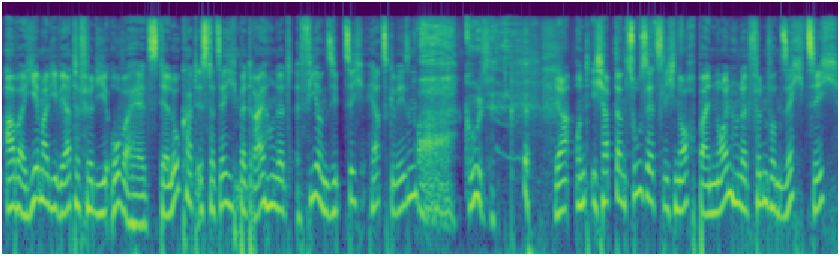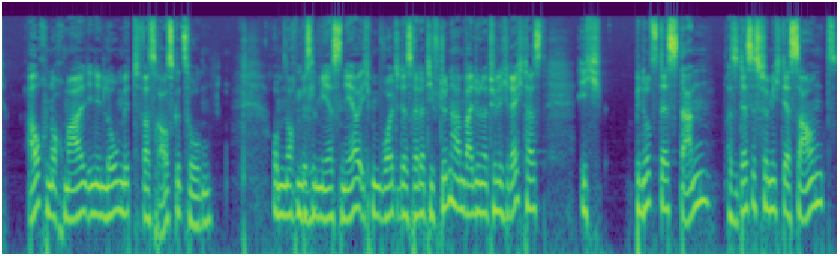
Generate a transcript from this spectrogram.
Aber hier mal die Werte für die Overheads. Der Low-Cut ist tatsächlich bei 374 Hertz gewesen. Oh, gut. Ja, und ich habe dann zusätzlich noch bei 965 auch nochmal in den Low mit was rausgezogen um noch ein bisschen mehr Snare. Ich wollte das relativ dünn haben, weil du natürlich recht hast. Ich benutze das dann, also das ist für mich der Sound.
